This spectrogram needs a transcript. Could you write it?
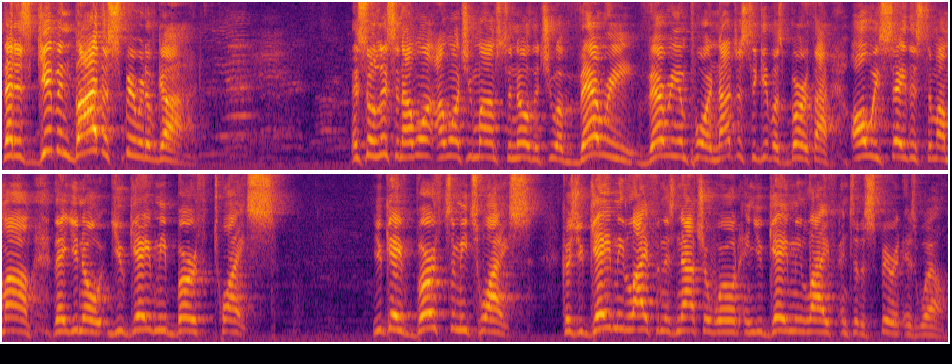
that is given by the Spirit of God. And so, listen, I want, I want you moms to know that you are very, very important, not just to give us birth. I always say this to my mom that, you know, you gave me birth twice. You gave birth to me twice because you gave me life in this natural world and you gave me life into the spirit as well.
